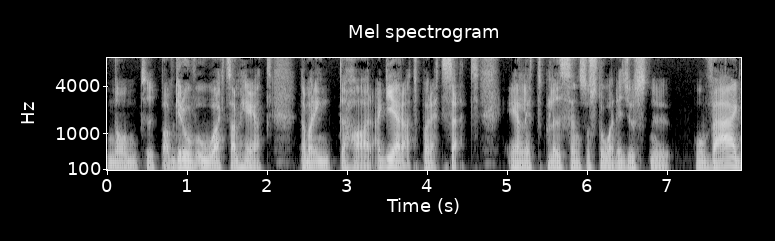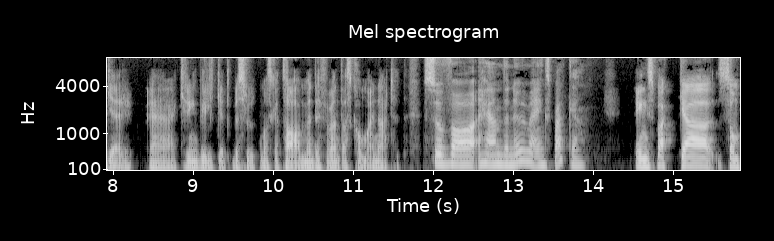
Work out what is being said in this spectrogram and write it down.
någon typ av grov oaktsamhet där man inte har agerat på rätt sätt. Enligt polisen så står det just nu och väger eh, kring vilket beslut man ska ta, men det förväntas komma i närtid. Så vad händer nu med Ängsbacka? Ängsbacka som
